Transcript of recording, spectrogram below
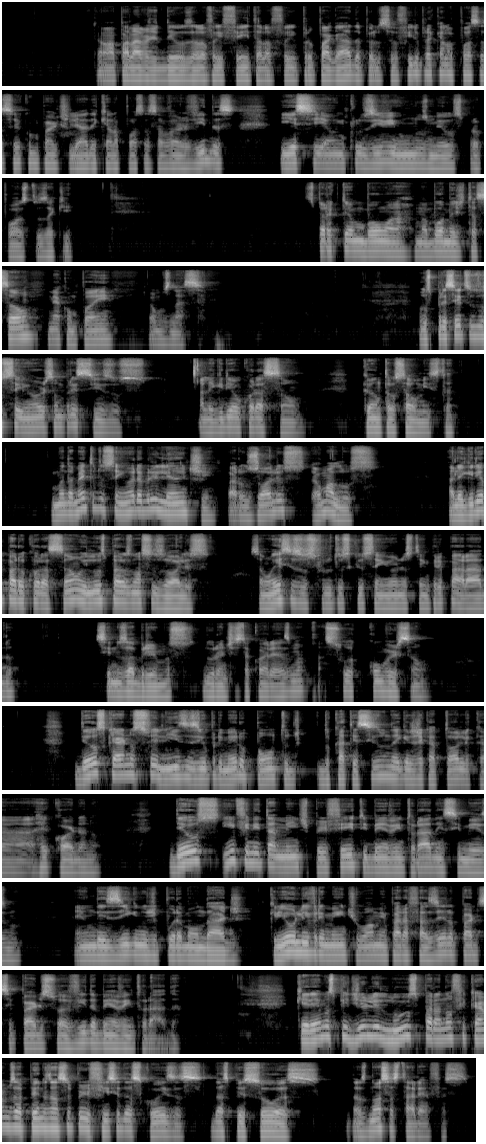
Então a palavra de Deus ela foi feita, ela foi propagada pelo seu filho para que ela possa ser compartilhada e que ela possa salvar vidas, e esse é inclusive um dos meus propósitos aqui. Espero que tenha um uma boa meditação, me acompanhe, vamos nessa. Os preceitos do Senhor são precisos, alegria ao coração, canta o salmista. O mandamento do Senhor é brilhante, para os olhos é uma luz. Alegria para o coração e luz para os nossos olhos. São esses os frutos que o Senhor nos tem preparado se nos abrirmos, durante esta quaresma, a sua conversão. Deus quer-nos felizes e o primeiro ponto do catecismo da Igreja Católica recorda-no. Deus, infinitamente perfeito e bem-aventurado em si mesmo, é um desígnio de pura bondade, criou livremente o homem para fazê-lo participar de sua vida bem-aventurada. Queremos pedir-lhe luz para não ficarmos apenas na superfície das coisas, das pessoas, das nossas tarefas.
